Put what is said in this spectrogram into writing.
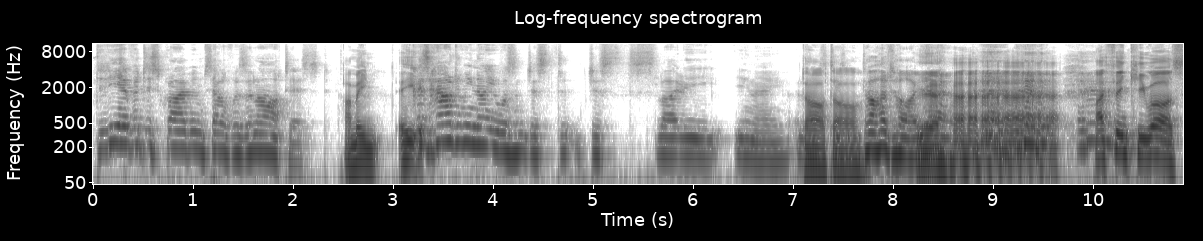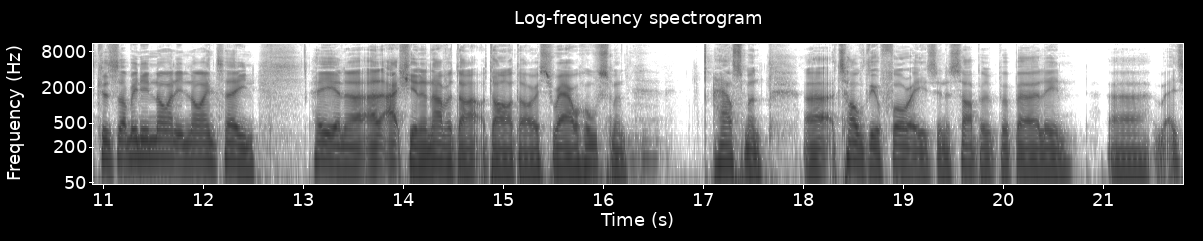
Did he ever describe himself as an artist? I mean, Because how do we know he wasn't just just slightly, you know, Dada. Dada, yeah. yeah, I think he was because I mean, in 1919, he and uh, actually another da- Dadaist, Raoul Hausmann, Hausmann, uh, told the authorities in a suburb of Berlin. Uh, this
